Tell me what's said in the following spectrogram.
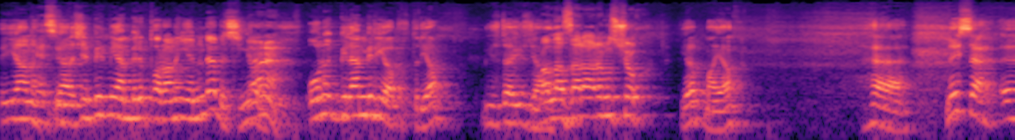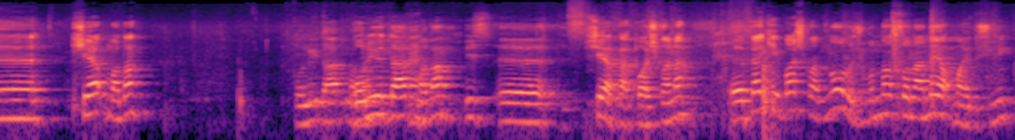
Yani, Kesin. yani şimdi bilmeyen biri paranın yerinde bilsin ya. Yani. Onu bilen biri yapıktır ya. Yüzde yüz ya. vallahi zararımız çok. Yapma ya. He. Neyse eee, şey yapmadan Konuyu dağıtmadan. konuyu dağıtmadan biz eee, şey yapak başkana. Eee, peki başkan ne olacak? Bundan sonra ne yapmayı düşünüyorsun?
